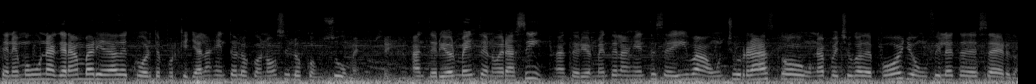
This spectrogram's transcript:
tenemos una gran variedad de cortes porque ya la gente los conoce y los consume. Anteriormente no era así. Anteriormente la gente se iba a un churrasco, una pechuga de pollo, un filete de cerdo.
